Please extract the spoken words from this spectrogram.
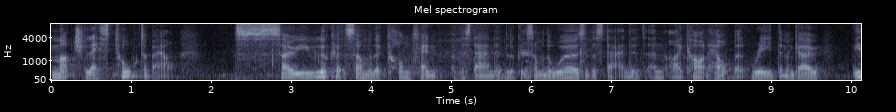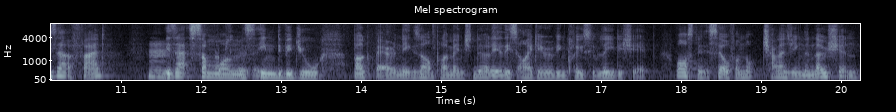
much less talked about. So you look at some of the content of the standard, look at some of the words of the standard, and I can't help but read them and go, is that a fad? Hmm. Is that someone's Absolutely. individual bugbear? And the example I mentioned earlier, this idea of inclusive leadership, whilst in itself I'm not challenging the notion,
